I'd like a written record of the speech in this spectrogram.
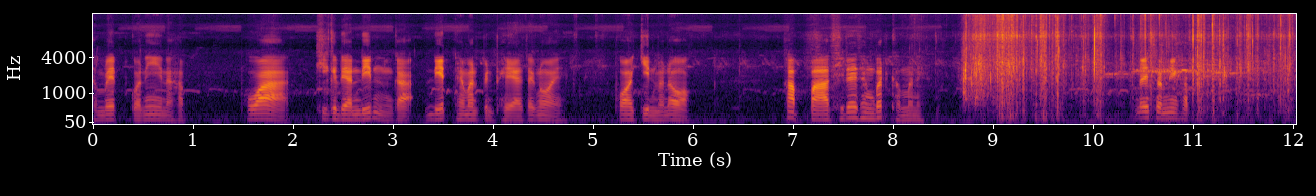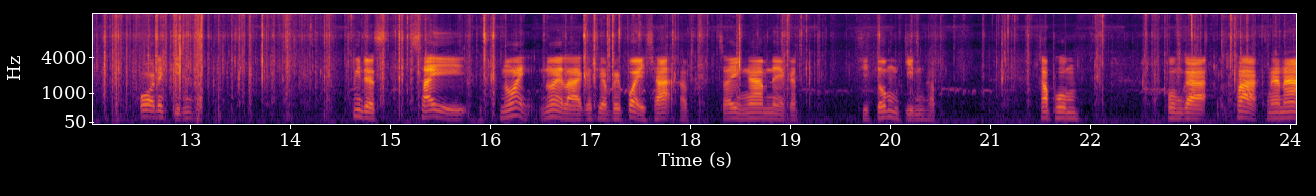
สำเร็จกว่านี้นะครับ เพราะว่า ขี้กระเดียนดิ้นกะเด็ดให้มันเป็นแผลจักหน่อย พอกินมันออก ครับปลาที่ได้ทั้งเบิดครับมันนี่ได้สำนี้ครับพ่อได้กินครับ มีแต่ไส้น้อยน้อยลายก็เสียไปปล่อยชะครับไส้งามแน่ก็สิต้มกินครับ ครับผม ผมก็ฝากหน้าหน้า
